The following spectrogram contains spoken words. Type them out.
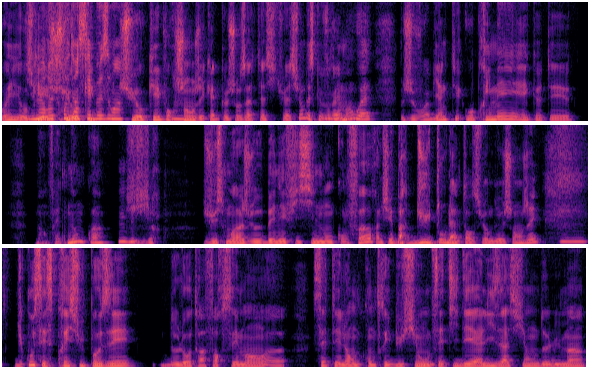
oui ok je me retrouve suis dans ses besoins. je suis ok pour Mm. changer quelque chose à ta situation parce que vraiment ouais je vois bien que tu es opprimé et que tu es mais en fait non quoi je veux dire juste moi je bénéficie de mon confort et j'ai pas du tout l'intention de le changer Mhm. du coup, c'est ce présupposé de l'autre a forcément euh, cet élan de contribution, Mm. cette idéalisation de l'humain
